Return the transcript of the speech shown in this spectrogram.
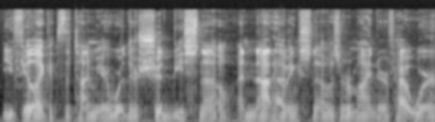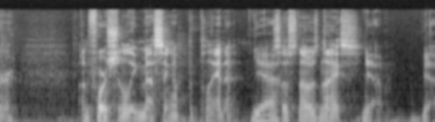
you feel like it's the time of year where there should be snow. And not having snow is a reminder of how we're unfortunately messing up the planet. Yeah. So snow is nice. Yeah, yeah.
